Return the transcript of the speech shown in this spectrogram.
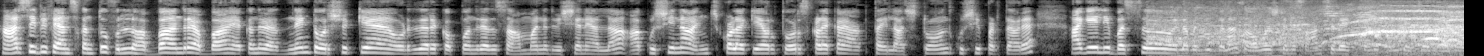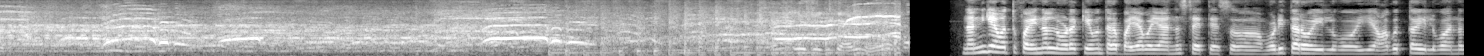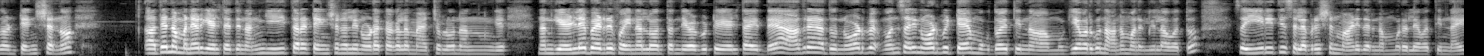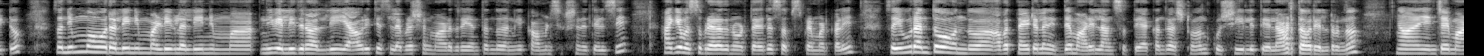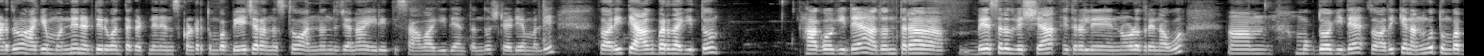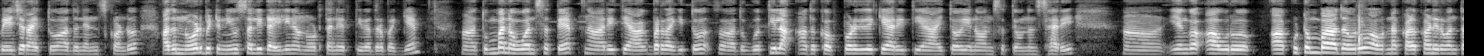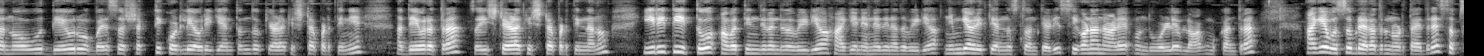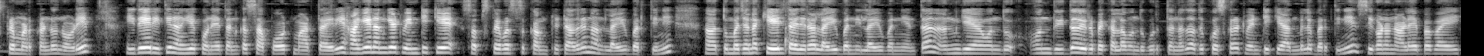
ಆರ್ ಸಿ ಬಿ ಫ್ಯಾನ್ಸ್ಗಂತೂ ಫುಲ್ ಹಬ್ಬ ಅಂದರೆ ಹಬ್ಬ, ಯಾಕಂದರೆ ಹದಿನೆಂಟು ವರ್ಷಕ್ಕೆ ಹೊಡೆದಿದ್ದಾರೆ ಕಪ್ ಅಂದರೆ ಅದು ಸಾಮಾನ್ಯದ ವಿಷಯನೇ ಅಲ್ಲ. ಆ ಖುಷಿನ ಹಂಚ್ಕೊಳ್ಳೋಕ್ಕೆ ಅವ್ರಿಗೆ ತೋರಿಸ್ಕೊಳ್ಳೋಕೆ ಆಗ್ತಾ ಇಲ್ಲ, ಅಷ್ಟೊಂದು ಖುಷಿ ಪಡ್ತಾವ್ರೆ. ಹಾಗೆ ಇಲ್ಲಿ ಬಸ್ಸು ಎಲ್ಲ ಬಂದಿದ್ವಲ್ಲ ಸೊ ಅವಷ್ಟೇ ಸಾಂಗ್ಸ್ ಎಲ್ಲ ಇಟ್ಕೊಂಡು ಫುಲ್ ಎಂಜಾಯ್ ಮಾಡ್ತಾ ಇದ್ದಾರೆ. ನನಗೆ ಅವತ್ತು ಫೈನಲ್ ನೋಡೋಕ್ಕೆ ಒಂಥರ ಭಯ ಭಯ ಅನ್ನಿಸ್ತೈತೆ. ಸೊ ಹೊಡಿತಾರೋ ಇಲ್ವೋ, ಈ ಆಗುತ್ತೋ ಇಲ್ವೋ ಅನ್ನೋದೊಂದು ಟೆನ್ಷನ್ನು ಅದೇ ನಮ್ಮ ಮನೆಯವ್ರಿಗೆ ಹೇಳ್ತಾ ಇದ್ದೆ, ನನಗೆ ಈ ಥರ ಟೆನ್ಷನಲ್ಲಿ ನೋಡೋಕ್ಕಾಗಲ್ಲ ಮ್ಯಾಚ್ಗಳು ನನಗೆ ನನಗೆ ಹೇಳಲೇಬೇಡ್ರಿ ಫೈನಲ್ಲು ಅಂತಂದು ಹೇಳ್ಬಿಟ್ಟು ಹೇಳ್ತಾ ಇದ್ದೆ. ಆದರೆ ಅದು ನೋಡ್ಬೇ, ಒಂದ್ಸರಿ ನೋಡಿಬಿಟ್ಟೆ, ಮುಗ್ದೋಯ್ತು ಇನ್ನು ಮುಗಿಯೋವರೆಗೂ ನಾನು ಮಲಗಲಿಲ್ಲ ಅವತ್ತು. ಸೊ ಈ ರೀತಿ ಸೆಲೆಬ್ರೇಷನ್ ಮಾಡಿದ್ದಾರೆ ನಮ್ಮೂರಲ್ಲಿ ಅವತ್ತಿನ ನೈಟು ಸೊ ನಿಮ್ಮ ಊರಲ್ಲಿ ನಿಮ್ಮ ಹಳ್ಳಿಗಳಲ್ಲಿ, ನಿಮ್ಮ, ನೀವು ಎಲ್ಲಿದ್ದೀರೋ, ಅಲ್ಲಿ ಯಾವ ರೀತಿ ಸೆಲೆಬ್ರೇಷನ್ ಮಾಡಿದ್ರಿ ಅಂತಂದು ನನಗೆ ಕಾಮೆಂಟ್ ಸೆಕ್ಷನಲ್ಲಿ ತಿಳಿಸಿ. ಹಾಗೆ ಹೊಸಬ್ರು ಯಾರಾದರೂ ನೋಡ್ತಾ ಇದ್ದರೆ ಸಬ್ಸ್ಕ್ರೈಬ್ ಮಾಡ್ಕೊಳ್ಳಿ. ಸೊ ಇವರಂತೂ ಒಂದು ಅವತ್ತು ನೈಟೆಲ್ಲ ನಿದ್ದೆ ಮಾಡಿಲ್ಲ ಅನಿಸುತ್ತೆ. ಯಾಕಂದರೆ ಅಷ್ಟೊಂದು ಖುಷಿಯಲ್ಲಿ ತೇಲಾಡ್ತವ್ರು ಎಲ್ಲರೂ ಎಂಜಾಯ್ ಮಾಡಿದ್ರು. ಹಾಗೆ ಮೊನ್ನೆ ನಡೆದಿರುವಂಥ ಘಟನೆ ನೆನೆಸ್ಕೊಂಡ್ರೆ ತುಂಬ ಬೇಜಾರು ಅನ್ನಿಸ್ತು. ಹನ್ನೊಂದು ಜನ ಈ ರೀತಿ ಸಾವಾಗಿದೆ ಅಂತಂದು ಸ್ಟೇಡಿಯಮಲ್ಲಿ ಸೊ ಆ ರೀತಿ ಆಗಬಾರ್ದಾಗಿತ್ತು. ಆಗೋಗಿದೆ. ಅದೊಂಥರ ಬೇಸರದ ವಿಷಯ. ಇದರಲ್ಲಿ ನೋಡಿದ್ರೆ ನಾವು ಮುಗ್ದೋಗಿದೆ. ಸೊ ಅದಕ್ಕೆ ನನಗೂ ತುಂಬ ಬೇಜಾರಾಯಿತು ಅದು ನೆನೆಸ್ಕೊಂಡು. ಅದನ್ನ ನೋಡಿಬಿಟ್ಟು ನ್ಯೂಸಲ್ಲಿ ಡೈಲಿ ನಾವು ನೋಡ್ತಾನೆ ಇರ್ತೀವಿ ಅದ್ರ ಬಗ್ಗೆ. ತುಂಬ ನೋವು ಅನಿಸುತ್ತೆ. ಆ ರೀತಿ ಆಗಬಾರ್ದಾಗಿತ್ತು. ಸೊ ಅದು ಗೊತ್ತಿಲ್ಲ. ಅದು ಕಪ್ಪೊಡೆದಕ್ಕೆ ಆ ರೀತಿ ಆಯಿತೋ ಏನೋ ಅನಿಸುತ್ತೆ ಒಂದೊಂದು ಸಾರಿ ಹೆಂಗೋ ಅವರು, ಆ ಕುಟುಂಬದವರು ಅವ್ರನ್ನ ಕಳ್ಕೊಂಡಿರುವಂಥ ನೋವು ದೇವರು ಭರಿಸೋ ಶಕ್ತಿ ಕೊಡಲಿ ಅವರಿಗೆ ಅಂತಂದು ಕೇಳೋಕೆ ಇಷ್ಟಪಡ್ತೀನಿ. ಆ ದೇವ್ರ ಹತ್ರ ಸೊ ಇಷ್ಟು ಹೇಳೋಕೆ ಇಷ್ಟಪಡ್ತೀನಿ ನಾನು. ಈ ರೀತಿ ಇತ್ತು ಅವತ್ತಿನ ದಿನದ ವಿಡಿಯೋ ಹಾಗೆ ನೆನ್ನೆ ದಿನದ ವಿಡಿಯೋ ನಿಮಗೆ ಯಾವ ರೀತಿ ಅನ್ನಿಸ್ತು ಅಂತೇಳಿ ಸಿಗೋಣ ನಾಳೆ ಒಂದು ಒಳ್ಳೆ ವ್ಲಾಗ್ ಮುಖಾಂತರ. ಹಾಗೆ ಹೊಸೊಬ್ರು ಯಾರಾದರೂ ನೋಡ್ತಾ ಇದ್ದರೆ ಸಬ್ಸ್ಕ್ರೈಬ್ ಮಾಡ್ಕೊಂಡು ನೋಡಿ. ಇದೇ ರೀತಿ ನನಗೆ ಕೊನೆ ತನಕ ಸಪೋರ್ಟ್ ಮಾಡ್ತಾ ಇರಿ. ಹಾಗೆ ನನಗೆ ಟ್ವೆಂಟಿ ಕೆ ಸಬ್ಸ್ಕ್ರೈಬರ್ಸ್ ಕಂಪ್ಲೀಟ್ ಆದರೆ ನಾನು ಲೈವ್ ಬರ್ತೀನಿ. ತುಂಬ ಜನ ಕೇಳ್ತಾ ಇದ್ದೀರಾ ಲೈವ್ ಬನ್ನಿ ಲೈವ್ ಬನ್ನಿ ಅಂತ. ನನಗೆ ಒಂದು ಒಂದು ಇದು ಇರಬೇಕಲ್ಲ, ಒಂದು ಗುರುತು ಅನ್ನೋದು ಅದಕ್ಕೋಸ್ಕರ ಟ್ವೆಂಟಿ ಕೆ ಆದಮೇಲೆ ಬರ್ತೀನಿ. ಸಿಗೋಣ ನಾಳೆ. ಬಾಯ್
